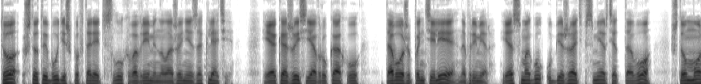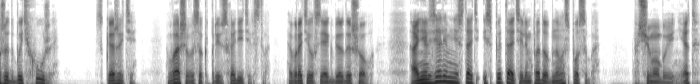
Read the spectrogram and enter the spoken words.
То, что ты будешь повторять вслух во время наложения заклятия. И окажись я в руках у того же Пантелея, например, я смогу убежать в смерть от того, что может быть хуже. Скажите, ваше высокопревосходительство, — обратился я к Бердышеву, — а нельзя ли мне стать испытателем подобного способа? Почему бы и нет?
